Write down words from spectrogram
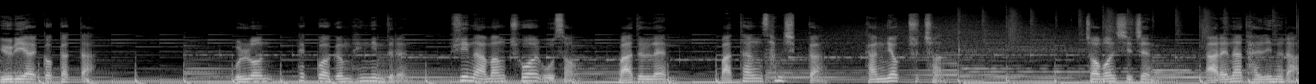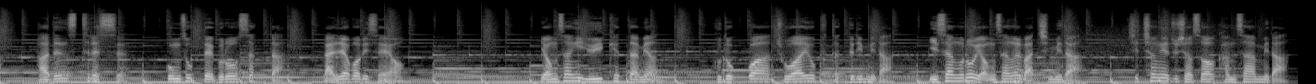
유리할 것 같다. 물론 핵과금 행님들은 휘나망 초월 5성, 마들렌, 마탕 30강, 강력 추천. 저번 시즌 아레나 달리느라 받은 스트레스 공속덱으로 싹 다 날려버리세요. 영상이 유익했다면 구독과 좋아요 부탁드립니다. 이상으로 영상을 마칩니다. 시청해주셔서 감사합니다.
